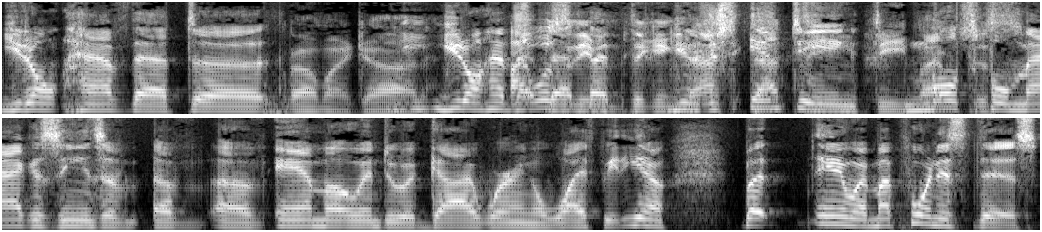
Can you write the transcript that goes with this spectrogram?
you don't have that. Uh, Oh my god! you don't have that. I wasn't that- even that- thinking You're that, just emptying deep, deep. Multiple just- magazines of, of, of ammo into a guy wearing a wife beat. You know, but anyway, my point is this:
